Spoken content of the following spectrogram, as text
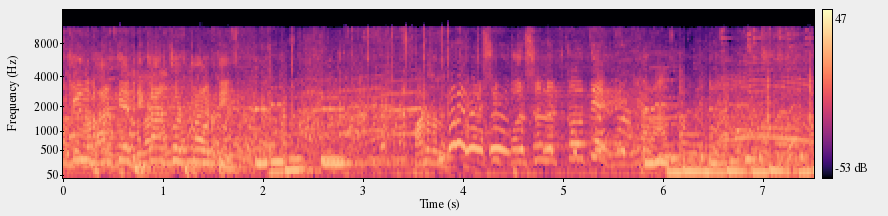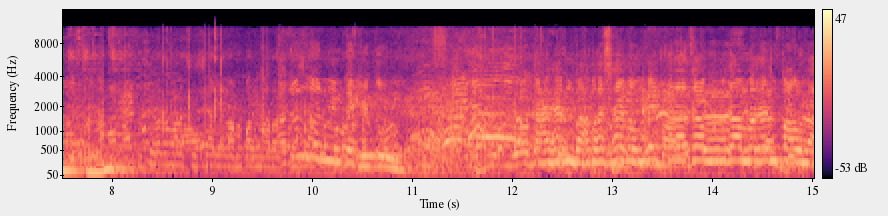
अखिल भारतीय भिकारचोट पार्टी. अशी पर्स लटकवते. अजून दोन मिनिटं घेतो मी कारण बाबासाहेब आंबेडकरांचा मुलगा मरण पावला.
